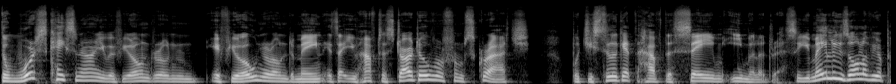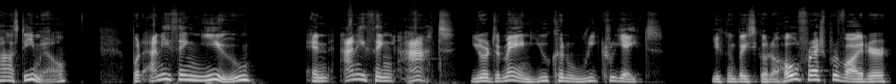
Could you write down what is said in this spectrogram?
the worst case scenario if you own your own if you own your own domain is that you have to start over from scratch, but you still get to have the same email address. So you may lose all of your past email, but anything new and anything at your domain you can recreate. You can basically go to a whole fresh provider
